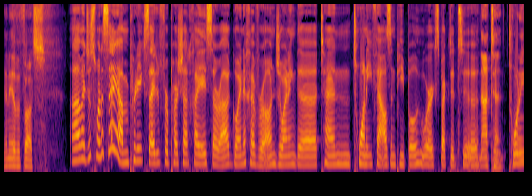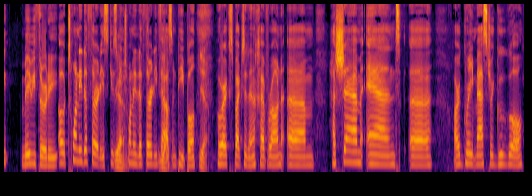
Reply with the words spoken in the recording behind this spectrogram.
Any other thoughts? Um, I just want to say I'm pretty excited for Parshat Chaye Sarah going to Hebron, joining the 10, 20,000 people who are expected to. Not 10, 20, maybe 30. Oh, 20 to 30, excuse Yeah. me, 20 to 30,000 people Yeah. who are expected in Hebron. Um, Hashem and uh, our great master Google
